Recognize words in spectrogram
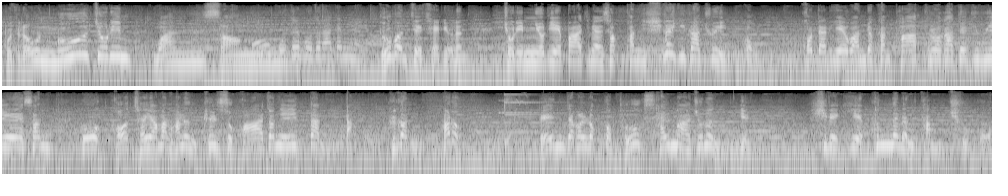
부드러운 무조림 완성. 어, 보들보들하겠네요. 두 번째 재료는 조림 요리에 빠지면서 판 시래기가 주인공. 코다리의 완벽한 파트너가 되기 위해선 꼭 거쳐야만 하는 필수 과정이 있단다. 그건 바로 된장을 넣고 푹 삶아주는 일. 시래기에 풋내는 감추고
